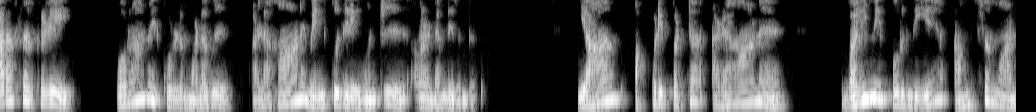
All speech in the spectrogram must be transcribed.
அரசர்களே பொறாமை கொள்ளும் அளவு அழகான வெண்குதிரை ஒன்று அவனிடம் இருந்தது. யாரும் அப்படிப்பட்ட அழகான வலிமை பொருந்திய அம்சமான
